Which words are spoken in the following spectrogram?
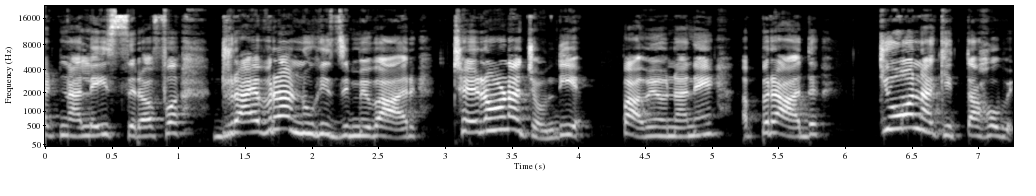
ਘਟਨਾ ਲਈ ਸਿਰਫ ਡਰਾਈਵਰਾਂ ਨੂੰ ਹੀ ਜ਼ਿੰਮੇਵਾਰ ਠਹਿਰਾਉਣਾ ਚਾਹੁੰਦੀ ਹੈ। ਭਾਵੇਂ ਉਹਨਾਂ ਨੇ ਅਪਰਾਧ ਕਿਉਂ ਨਾ ਕੀਤਾ ਹੋਵੇ?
